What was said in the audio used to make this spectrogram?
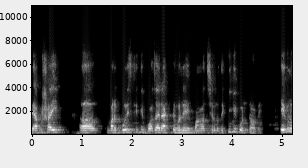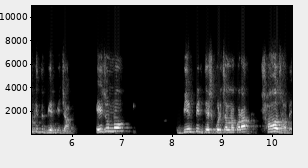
ব্যবসায়িক মানে পরিস্থিতি বজায় রাখতে হলে বাংলাদেশের মধ্যে কি কি করতে হবে। এগুলো কিন্তু বিএনপি জানে। এই জন্য বিএনপির দেশ পরিচালনা করা সহজ হবে।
